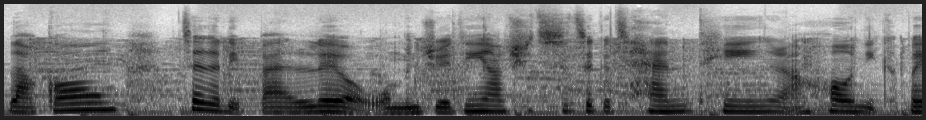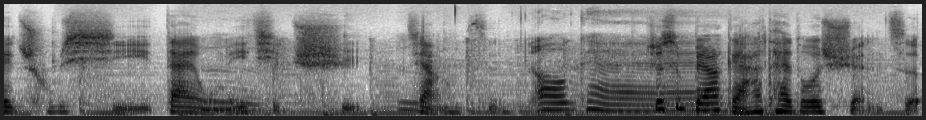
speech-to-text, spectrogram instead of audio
老公，这个礼拜六我们决定要去吃这个餐厅，然后你可不可以出席，带我们一起去？这样子，OK，就是不要给他太多选择。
